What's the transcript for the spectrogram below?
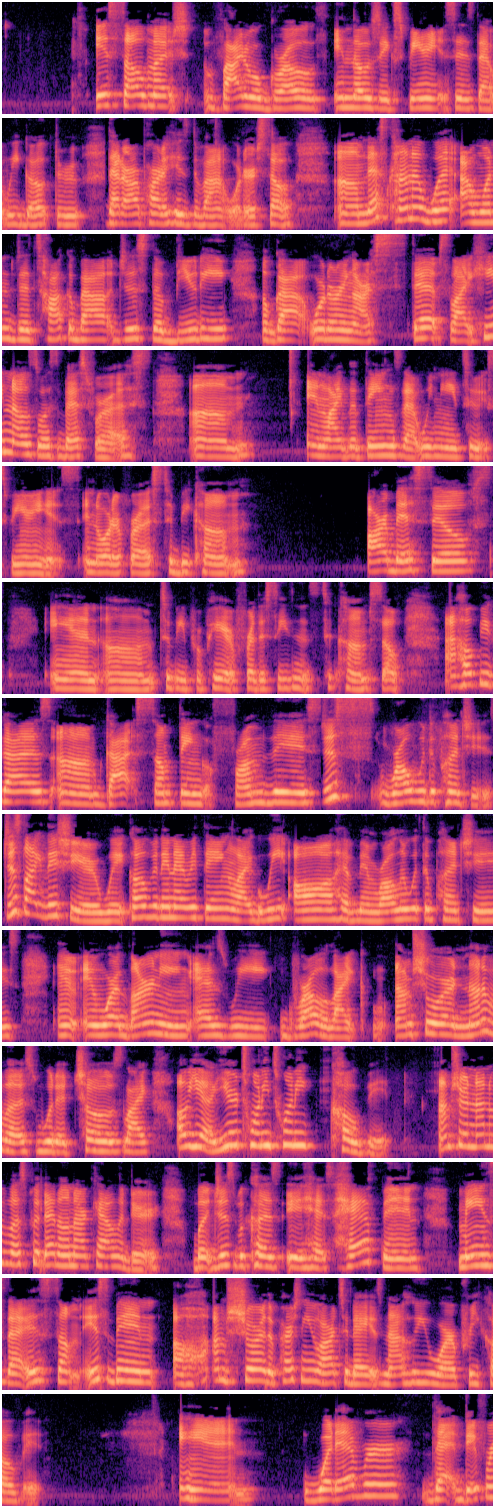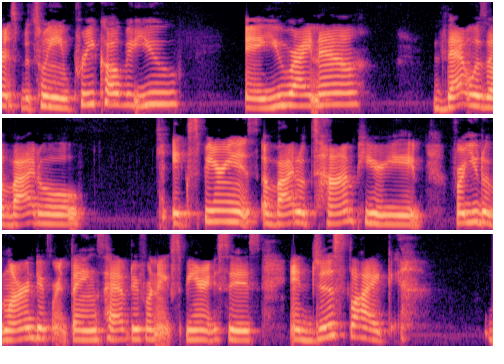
it's so much vital growth in those experiences that we go through that are part of his divine order. So um, that's kind of what I wanted to talk about just the beauty of God ordering our steps. Like, He knows what's best for us. Um, and like the things that we need to experience in order for us to become our best selves and um, to be prepared for the seasons to come. So I hope you guys um, got something from this. Just roll with the punches. Just like this year with COVID and everything, like we all have been rolling with the punches and, and we're learning as we grow. Like I'm sure none of us would have chose like, oh yeah, year 2020, COVID I'm sure none of us put that on our calendar, but just because it has happened means that it's something, it's been, oh, I'm sure the person you are today is not who you were pre COVID. And whatever that difference between pre COVID you and you right now, that was a vital experience a vital time period for you to learn different things, have different experiences, and just like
